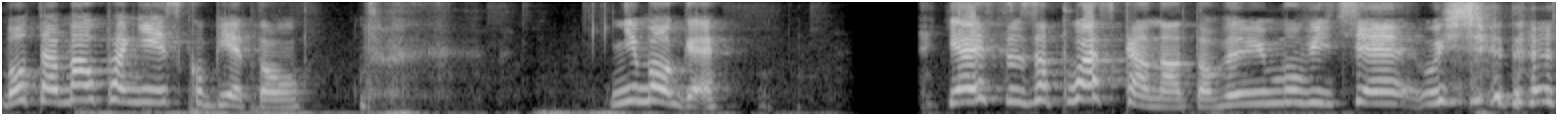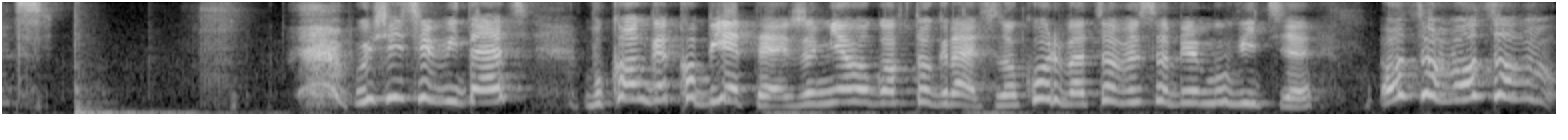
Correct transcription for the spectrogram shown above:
Bo ta małpa nie jest kobietą. Nie mogę. Ja jestem za płaska na to. Wy mi mówicie, musicie dać. Musicie mi dać Wukonga kobietę, że nie mogła w to grać. No kurwa, co wy sobie mówicie? O co, o co, wy-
